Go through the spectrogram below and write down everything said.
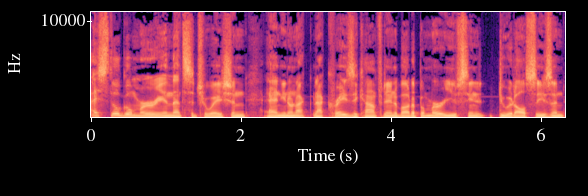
I still go Murray in that situation, and you know, not not crazy confident about it, but Murray, you've seen it do it all season.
